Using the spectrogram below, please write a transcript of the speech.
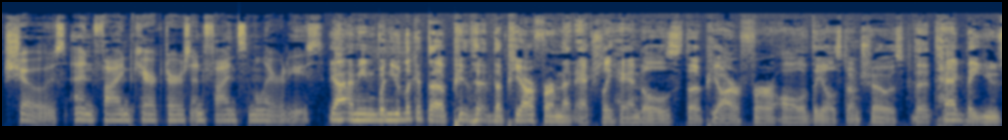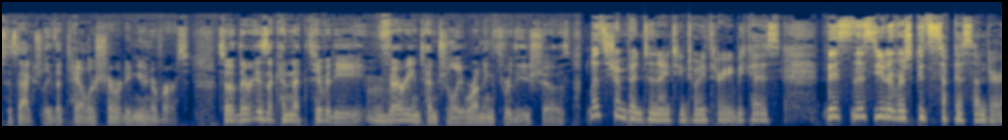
shows and find characters and find similarities. Yeah. I mean, when you look at the, the, the PR firm that actually handles the PR for all of the Yellowstone shows, the tag they use is actually the Taylor Sheridan universe. So there is a connectivity very intentionally running through these shows. Let's jump into 1923 because this this universe could suck us under.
